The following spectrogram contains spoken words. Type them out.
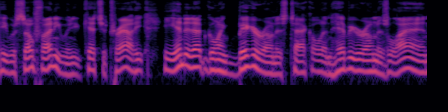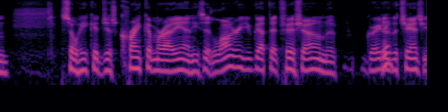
he was so funny when he'd catch a trout. He he ended up going bigger on his tackle and heavier on his line, so he could just crank them right in. He said, "Longer you've got that fish on, the greater Yeah. the chance you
